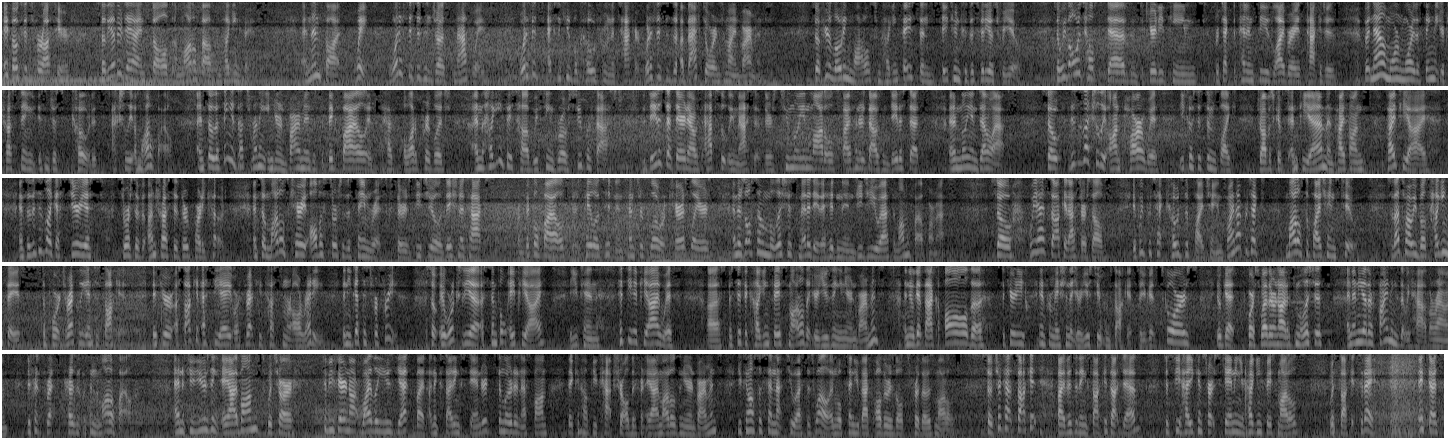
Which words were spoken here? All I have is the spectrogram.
Hey folks, it's Feross here. So the other day I installed a model file from Hugging Face and then thought, wait, what if this isn't just math weights? What if it's executable code from an attacker? What if this is a backdoor into my environment? So if you're loading models from Hugging Face, then stay tuned because this video is for you. So we've always helped devs and security teams protect dependencies, libraries, packages, but now more and more the thing that you're trusting isn't just code, it's actually a model file. And so the thing is that's running in your environment, it's a big file, it has a lot of privilege, and the Hugging Face Hub we've seen grow super fast. The data set there now is absolutely massive. There's 2 million models, 500,000 data sets, and a million demo apps. So this is actually on par with ecosystems like JavaScript's NPM and Python's PyPI and so this is like a serious source of untrusted third-party code. And so models carry all the sorts of the same risks. There's deserialization attacks from pickle files, there's payloads hidden in TensorFlow or Keras layers, and there's also malicious metadata hidden in GGUF and Llama file formats. So we at Socket asked ourselves, if we protect code supply chains, why not protect model supply chains too? So that's why we built Hugging Face support directly into Socket. If you're a Socket SCA or ThreatFeed customer already, then you get this for free. So it works via a simple API. You can hit the API with a specific Hugging Face model that you're using in your environment, and you'll get back all the security information that you're used to from Socket. So you get scores, you'll get, of course, whether or not it's malicious, and any other findings that we have around different threats present within the model file. And if you're using AI BOMs, which are to be fair, not widely used yet, but an exciting standard similar to an that can help you capture all different AI models in your environment. You can also send that to us as well, and we'll send you back all the results for those models. So check out Socket by visiting socket.dev to see how you can start scanning your Hugging Face models with Socket today. Thanks, guys.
